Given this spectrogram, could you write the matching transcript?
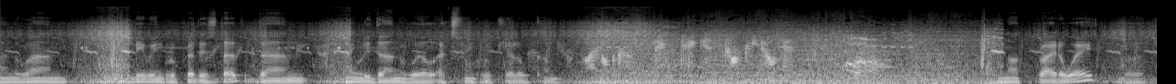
And when B-Wing Group Red is dead, then only then will X-Wing Group Yellow come. Not right away, but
